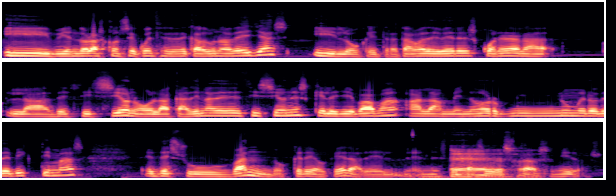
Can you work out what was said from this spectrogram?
y viendo las consecuencias de cada una de ellas y lo que trataba de ver es cuál era la, decisión o la cadena de decisiones que le llevaba a la menor número de víctimas eh, de su bando, creo que era, en este caso de Estados Unidos.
